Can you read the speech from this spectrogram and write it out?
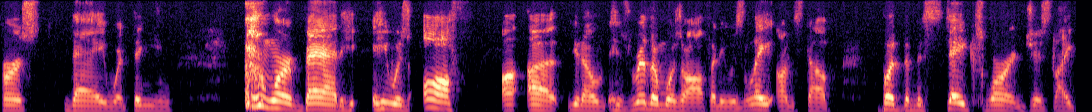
first day where things weren't bad, he, he was off. Uh, uh, you know, his rhythm was off and he was late on stuff, but the mistakes weren't just like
